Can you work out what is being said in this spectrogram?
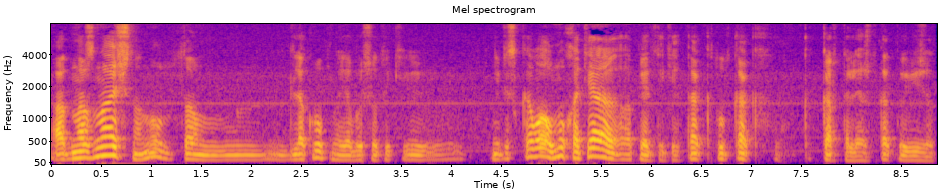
однозначно. Ну, там, для крупной я бы все-таки не рисковал. Ну, хотя, опять-таки, как тут как, карта ляжет, как повезет.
